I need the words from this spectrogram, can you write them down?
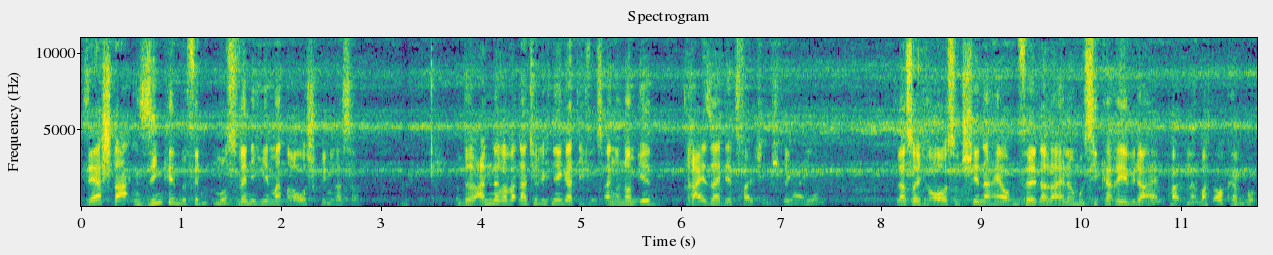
sehr starken Sinken befinden muss, wenn ich jemanden rausspringen lasse. Und das andere, was natürlich negativ ist, angenommen, ihr drei seid jetzt Fallschirmspringer hier, lasst euch raus und steht nachher auf dem Feld alleine und muss die Karre hier wieder einpacken. Das macht auch keinen Bock.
